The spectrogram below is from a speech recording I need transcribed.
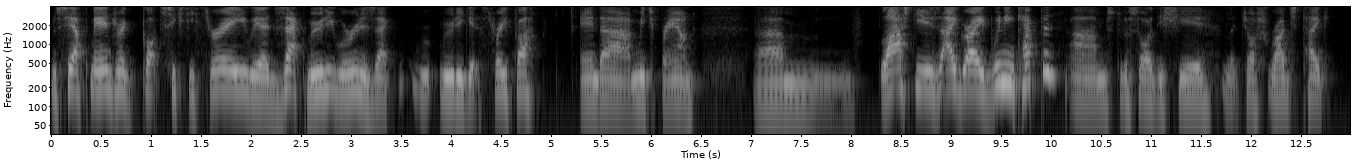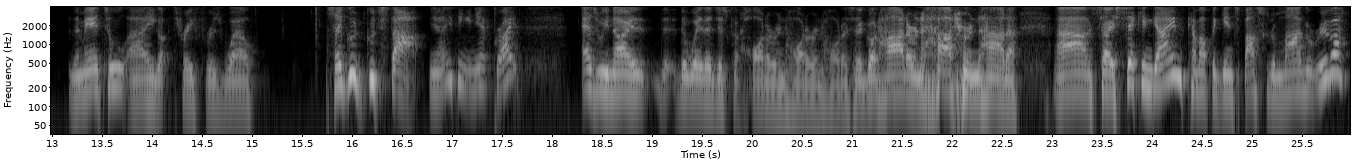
from South Mandurah got 63. We had Zach Moody, we are in a Zach Moody get three for and uh, Mitch Brown. Um, last year's A grade winning captain um, stood aside this year. Let Josh Rudge take the mantle. Uh, he got three for as well. So good, good start. You know, you're thinking, yep, great. As we know, the, the weather just got hotter and hotter and hotter. So it got harder and harder and harder. Um, so second game, come up against Busselton Margaret River.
